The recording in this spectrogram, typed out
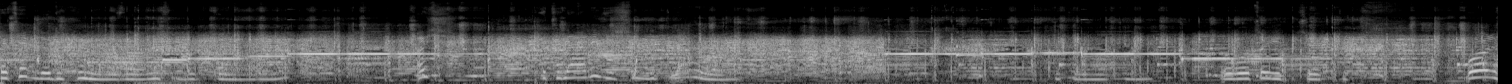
pete bile dokunmamamız lazım. Ay petilerde yeşillikler var. Robota gidecektik. Bu arada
